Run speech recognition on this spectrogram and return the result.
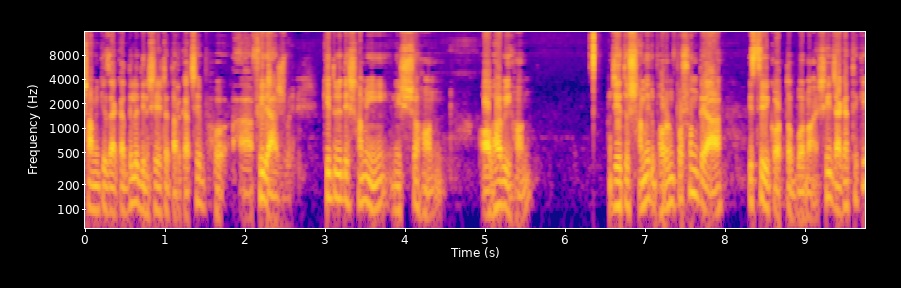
স্বামীকে জাকাত দিলে দিন শেষে তার কাছে ফিরে আসবে। কিন্তু যদি স্বামী নিঃস্ব হন, অভাবী হন, যেহেতু স্বামীর ভরণ পোষণ দেওয়া স্ত্রীর কর্তব্য নয়, সেই জায়গা থেকে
